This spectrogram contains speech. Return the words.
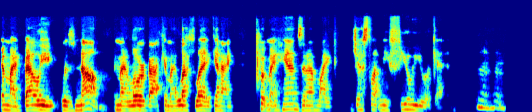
and my belly was numb in my lower back and my left leg. And I put my hands and I'm like, just let me feel you again Mhm.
